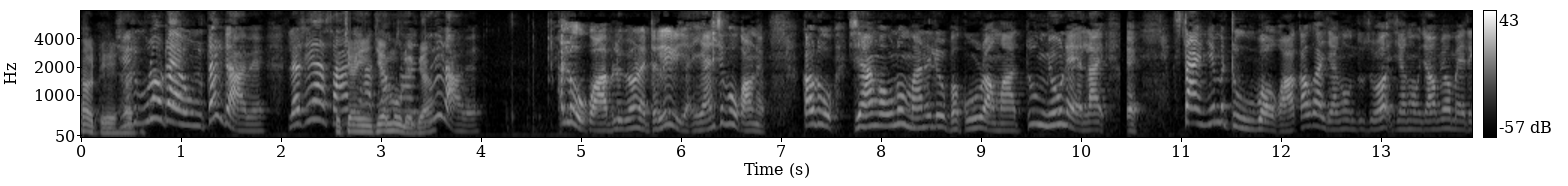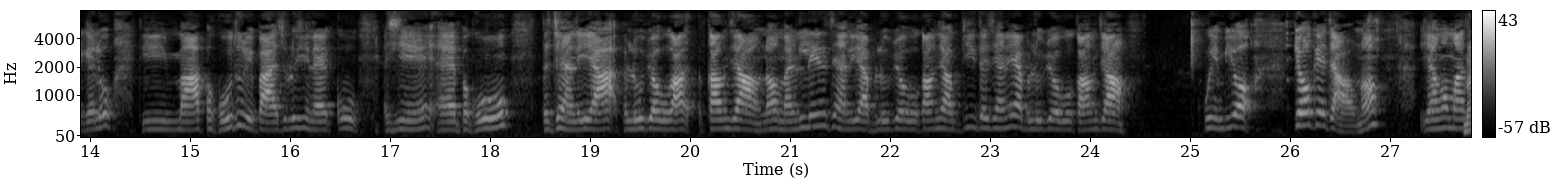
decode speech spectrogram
ဟုတ်တယ်ဟုရေတ်တဘူးလောက်တိုက်အောင်လို့တိုက်တာပဲလက်ထက်ကစားတကြံရင်ကျင်းမှုလေဗျာကျွေးတာပဲ အဲ့လိုကွာဘယ်လိုပြောလဲဒလေးတွေကအရန်ချစ်ဖို့ကောင်းတယ်ကောက်တို့ရန်ကုန်တို့မန္တလေးတို့ပဲခူးတောင်မှာသူ့မျိုးနယ်အလိုက်အဲစတိုင်ချင်းမတူဘူးပေါ့ကွာကောက်ကရန်ကုန်သူဆိုတော့ရန်ကုန်ကြောင်ပြောမယ်တကယ်လို့ဒီမှာပဲခူးသူတွေပါတယ်ဆိုလို့ရှိရင်လည်းကိုအရင်အဲပဲခူးတကြံလေးကဘယ်လိုပြောဖို့ကောင်းကြအောင်เนาะမန္တလေးတကြံလေးကဘယ်လိုပြောဖို့ကောင်းကြအောင်ပြည်တကြံလေးကဘယ်လိုပြောဖို့ကောင်းကြအောင်ဝင်ပြီးတော့ပြောခဲ့ကြအောင်เนาะရန်ကုန်မှာ မ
